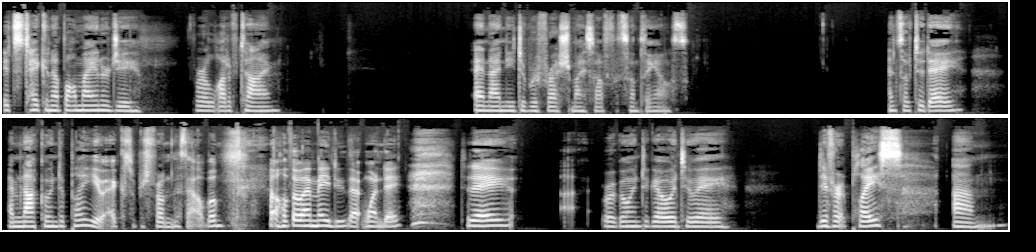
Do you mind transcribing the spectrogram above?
it's taken up all my energy for a lot of time. And I need to refresh myself with something else. And so today, I'm not going to play you excerpts from this album, although I may do that one day. Today, uh, we're going to go into a different place. Um,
